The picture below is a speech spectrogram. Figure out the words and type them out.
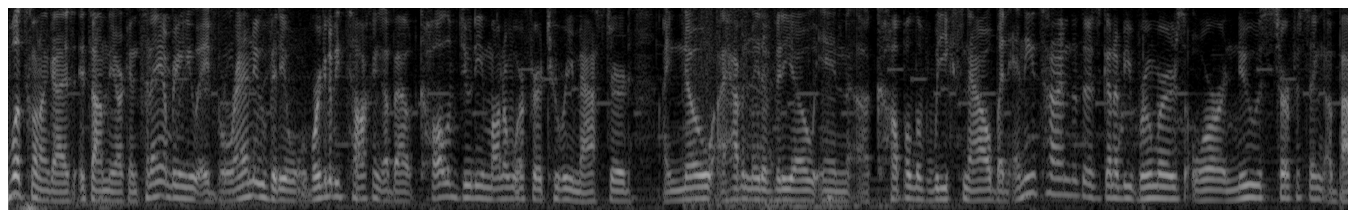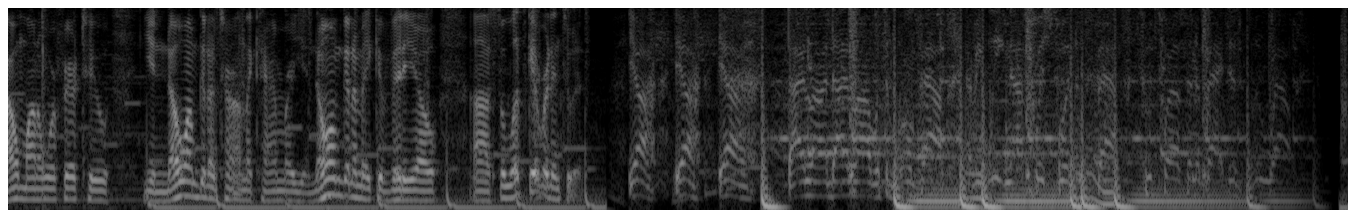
what's going on guys it's omniarch and today i'm bringing you a brand new video where we're going to be talking about call of duty modern warfare 2 remastered i know i haven't made a video in a couple of weeks now but anytime that there's going to be rumors or news surfacing about modern warfare 2 you know i'm going to turn on the camera you know i'm going to make a video uh, so let's get right into it yeah, yeah, yeah. Die line, die line with the boom pow. Every week now switch to a new in the back just.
